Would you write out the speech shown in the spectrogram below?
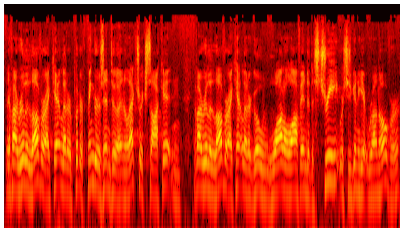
And if I really love her, I can't let her put her fingers into an electric socket. And if I really love her, I can't let her go waddle off into the street where she's going to get run over.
